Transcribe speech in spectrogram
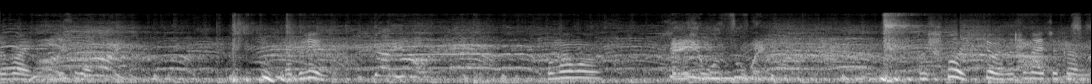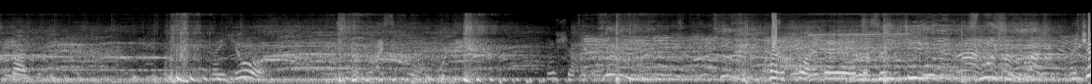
Давай, иди сюда. Да блин, Дай ему. по-моему... Бей ему зубы. Ну что, все, начинается как? как? Да ё! Ну все. Хардкор. Это. Разойди! Слушай! А чё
